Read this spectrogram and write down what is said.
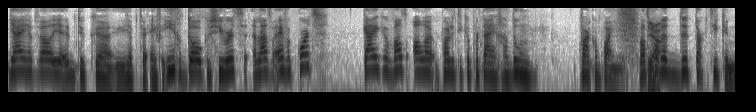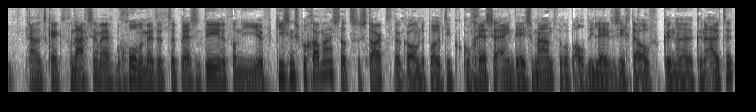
jij hebt wel, je hebt, natuurlijk, uh, je hebt er even ingedoken, Siewert. laten we even kort kijken wat alle politieke partijen gaan doen qua campagnes. Wat ja. worden de tactieken? Nou, kijk, vandaag zijn we eigenlijk begonnen met het presenteren van die verkiezingsprogramma's. Dat ze start. Dan komen de politieke congressen eind deze maand... waarop al die leden zich daarover kunnen, kunnen uiten.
